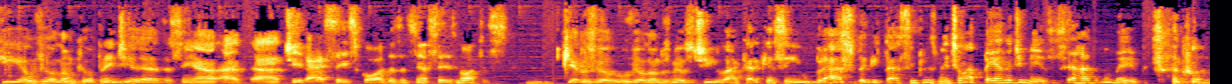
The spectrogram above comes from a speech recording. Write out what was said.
que é o violão que eu aprendi assim, a, a, a tirar as seis cordas, assim, as seis notas que era o violão dos meus tios lá, cara, que assim, o braço da guitarra simplesmente é uma perna de mesa cerrada no meio. Sacou?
